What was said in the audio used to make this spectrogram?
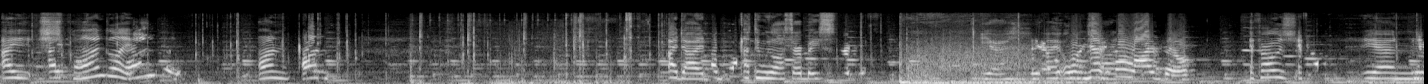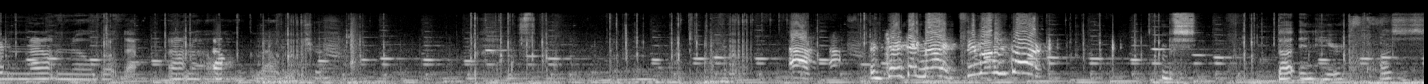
I spawned, like, on I died. I think we lost our base. Yeah, I We're almost just died. alive though. If I was, yeah, i don't know about that. I don't know how long Ah, and chasing me. He's on his back. I'm in here. Was,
